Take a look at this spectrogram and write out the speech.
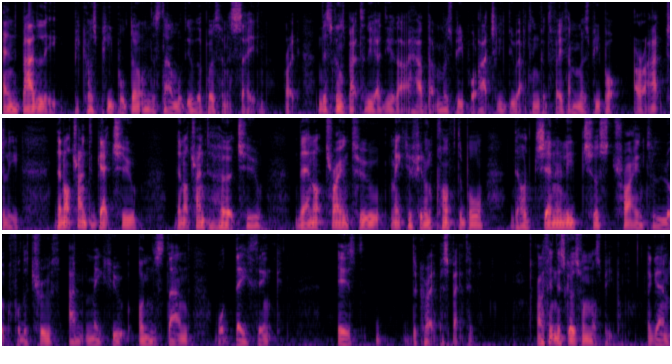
end badly because people don't understand what the other person is saying right? And this comes back to the idea that I have that most people actually do act in good faith, and most people are actually they're not trying to get you, they're not trying to hurt you, they're not trying to make you feel uncomfortable. They're generally just trying to look for the truth and make you understand what they think is the correct perspective. And I think this goes for most people. Again,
